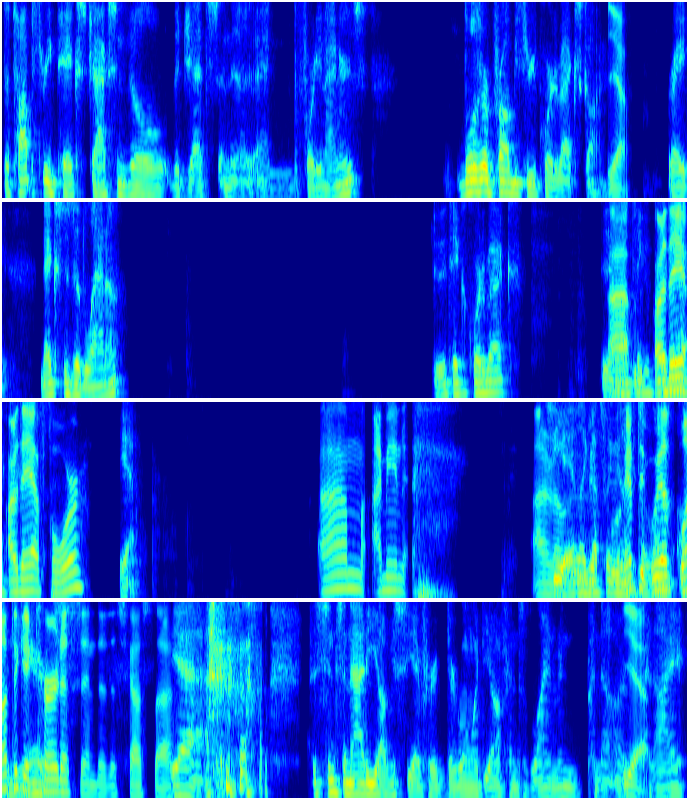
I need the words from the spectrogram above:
the top three picks, Jacksonville, the Jets, and the and the 49ers, those are probably three quarterbacks gone. Yeah. Right. Next is Atlanta. Do they take a quarterback? They Uh, take a are they are they at four? Yeah. Um, I mean, I don't See, know. like, that's I we have to we have, we'll have to get airs. Curtis in to discuss that. Yeah. Cincinnati, obviously, I've heard they're going with the offensive lineman, Penei. Yeah. Penei.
